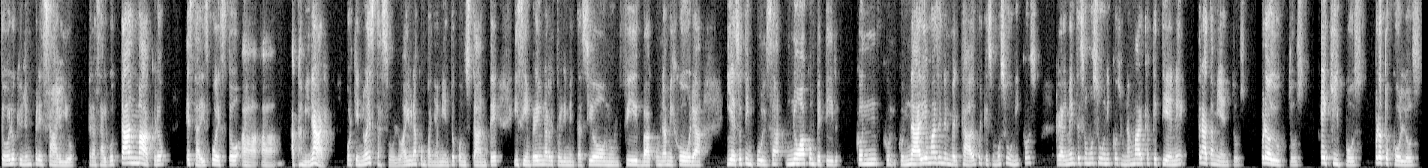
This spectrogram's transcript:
todo lo que un empresario, tras algo tan macro, está dispuesto a, a, a caminar porque no estás solo, hay un acompañamiento constante y siempre hay una retroalimentación, un feedback, una mejora, y eso te impulsa no a competir con, con, nadie más en el mercado porque somos únicos, realmente somos únicos, una marca que tiene tratamientos, productos, equipos, protocolos,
